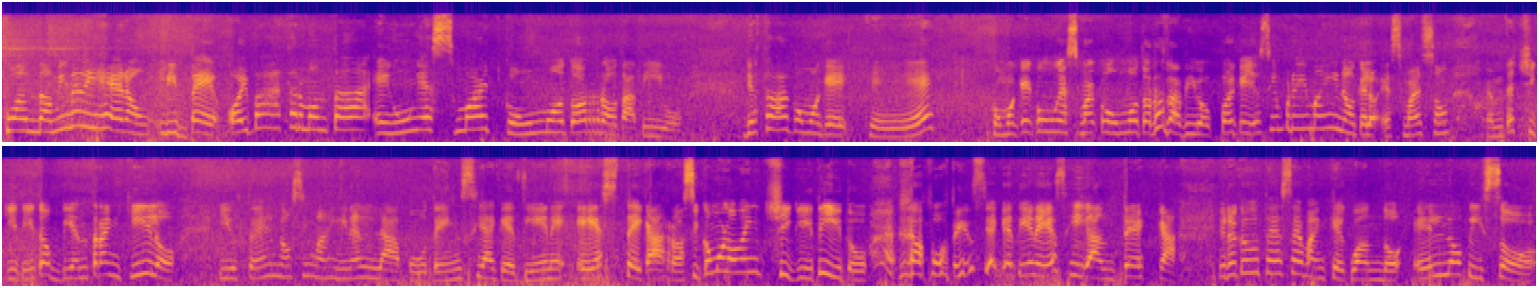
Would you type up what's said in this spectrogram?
Cuando a mí me dijeron, Lisbeth, hoy vas a estar montada en un Smart con un motor rotativo, yo estaba como que, ¿qué? ¿Cómo que con un Smart con un motor rotativo? Porque yo siempre me imagino que los Smart son obviamente chiquititos, bien tranquilos. Y ustedes no se imaginan la potencia que tiene este carro. Así como lo ven chiquitito, la potencia que tiene es gigantesca. Yo creo que ustedes sepan que cuando él lo pisó,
